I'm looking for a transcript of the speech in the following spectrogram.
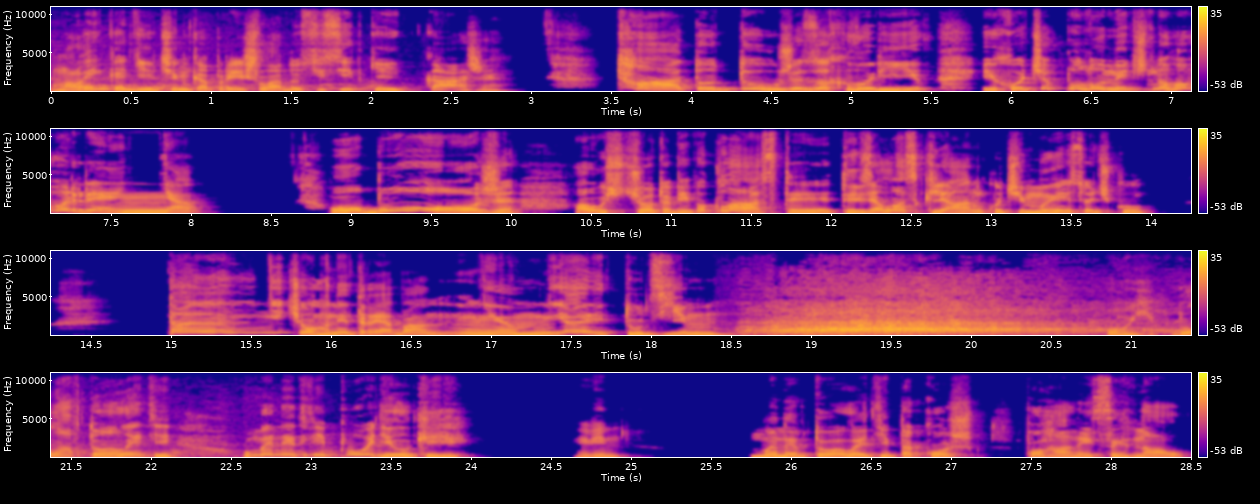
Маленька дівчинка прийшла до сусідки і каже: Тато дуже захворів і хоче полуничного варення. О Боже, а у що тобі покласти? Ти взяла склянку чи мисочку? Та нічого не треба. Я і тут з'їм. Ой, була в туалеті, у мене дві поділки. Він. У мене в туалеті також поганий сигнал.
